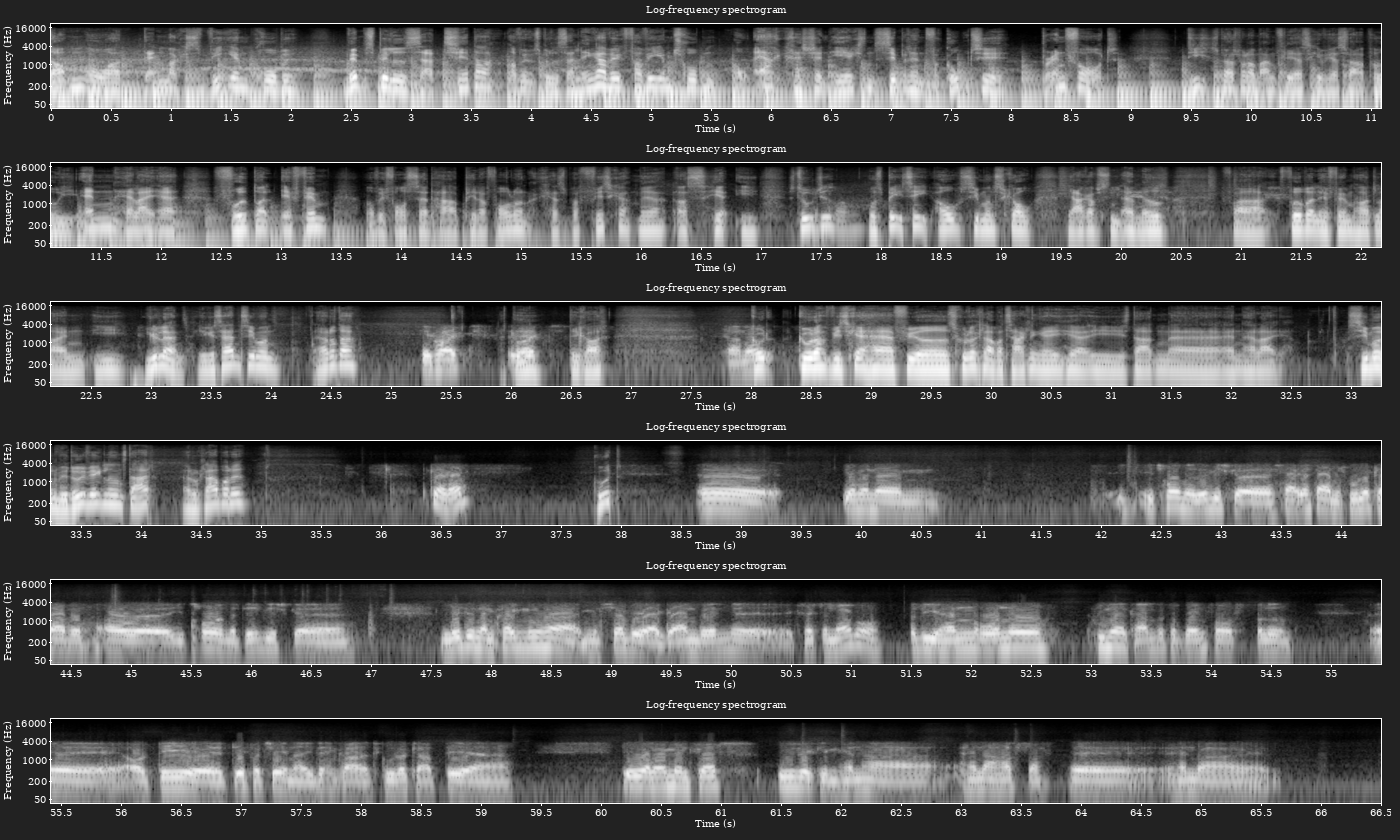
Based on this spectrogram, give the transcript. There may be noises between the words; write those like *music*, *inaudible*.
dommen over Danmarks VM-gruppe? Hvem spillede sig tættere, og hvem spillede sig længere væk fra VM-truppen? Og er Christian Eriksen simpelthen for god til Brentford? De spørgsmål og mange flere skal vi have svar på i anden halvleg af Fodbold FM, hvor vi fortsat har Peter Forlund og Kasper Fisker med os her i studiet hos BT, og Simon Skov Jacobsen er med fra Fodbold FM hotline i Jylland. Ikke sandt, Simon? Er du der? Det er korrekt. Det er, godt. Det er godt. Gut, gutter, vi skal have fyret skulderklap og takling af her i starten af anden halvleg. Simon, vil du i virkeligheden starte? Er du klar på det? Det kan jeg godt. Godt. Øh, jamen, øh, i, i tråd med det, vi skal... Jeg starter med skulderklappet, og øh, i tråd med det, vi skal lidt ind omkring nu her, men så vil jeg gerne vende øh, Christian Nørgaard, fordi han rundede 100 kampe for Brentford forleden. Øh, og det, øh, det fortjener i den grad et skulderklap. Det er, det er med en flot udvikling, han har, han har haft sig. Øh, han var øh,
